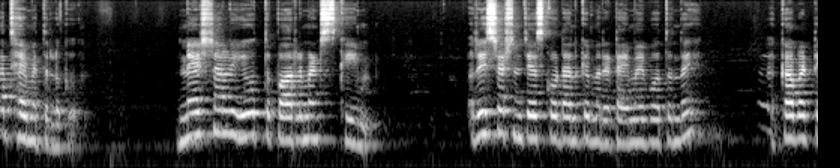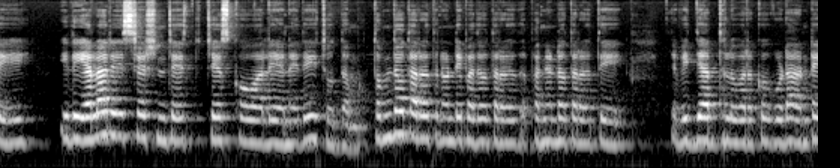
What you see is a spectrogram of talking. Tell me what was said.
ఉపాధ్యాయ national youth parliament scheme registration చేసుకోవడానికి మరి టైం అయిపోతుంది. కాబట్టి ఇది ఎలా రిజిస్ట్రేషన్ చే చేసుకోవాలి అనేది చూద్దాము. తొమ్మిదవ తరగతి నుండి పదవ తరగతి పన్నెండవ తరగతి విద్యార్థుల వరకు కూడా అంటే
